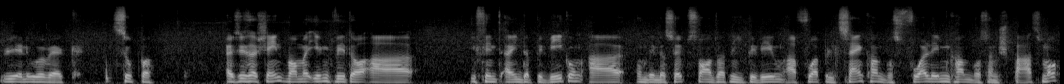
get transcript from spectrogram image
Wie ein Uhrwerk. Super. Also es ist ja schön, wenn man irgendwie da auch, ich finde, auch in der Bewegung auch und in der selbstverantwortlichen Bewegung auch Vorbild sein kann, was vorleben kann, was einen Spaß macht.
